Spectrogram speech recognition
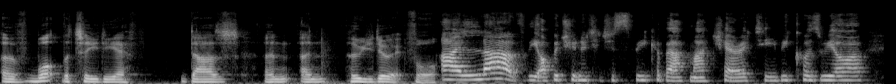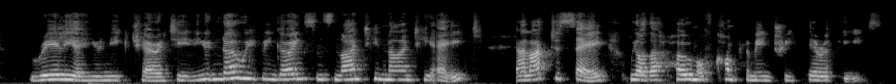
of what the TDF does and, and who you do it for. I love the opportunity to speak about my charity because we are really a unique charity. You know, we've been going since 1998. I like to say we are the home of complementary therapies.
